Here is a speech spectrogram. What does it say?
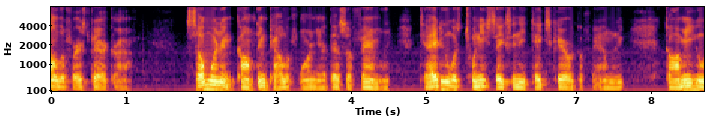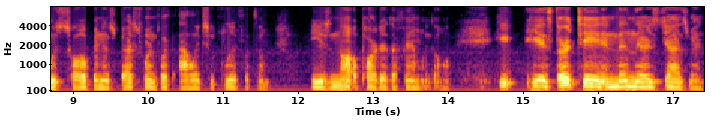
Now the first paragraph. Someone in Compton, California, there's a family. Ted, who was 26 and he takes care of the family. Tommy, who is 12 and is best friends with Alex, who lives with them. He is not a part of the family though. He he is 13, and then there's Jasmine,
